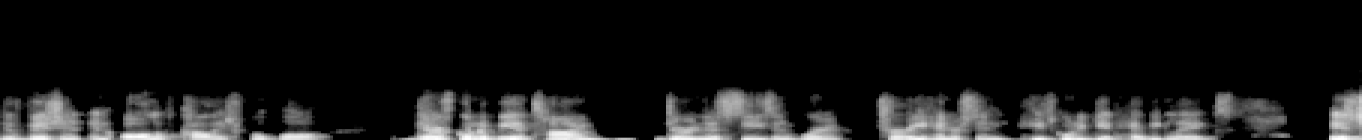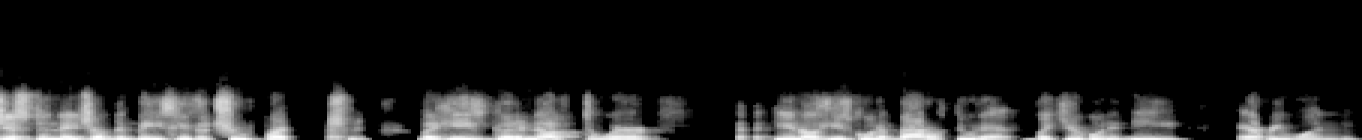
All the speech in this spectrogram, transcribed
division in all of college football. There's going to be a time during this season where Trey Henderson, he's going to get heavy legs. It's just the nature of the beast. He's a true freshman, but he's good enough to where, you know, he's going to battle through that. But you're going to need everyone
